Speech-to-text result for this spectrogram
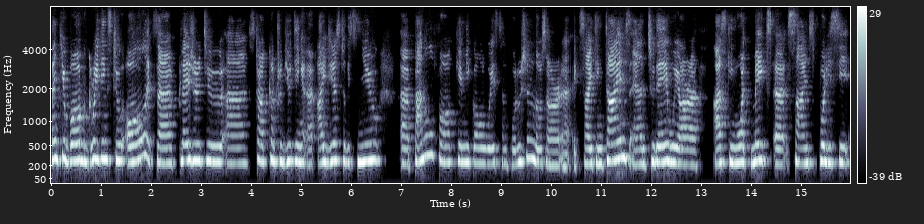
Thank you, Bob. Greetings to all. It's a pleasure to uh, start contributing uh, ideas to this new uh, panel for chemical waste and pollution. Those are uh, exciting times. And today we are uh, asking what makes a science policy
